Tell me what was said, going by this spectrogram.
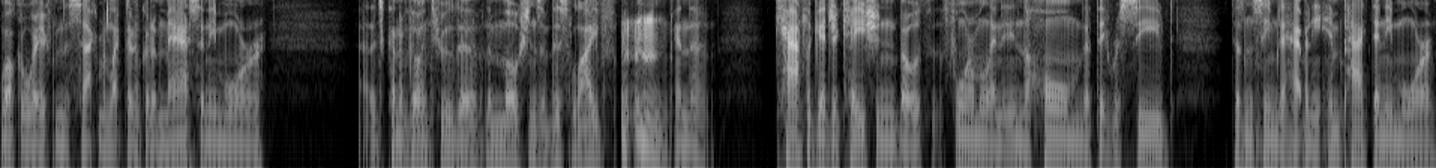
walk away from the sacrament life. They don't go to Mass anymore. Uh, they're just kind of going through the, the motions of this life and the Catholic education, both formal and in the home that they received, doesn't seem to have any impact anymore.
